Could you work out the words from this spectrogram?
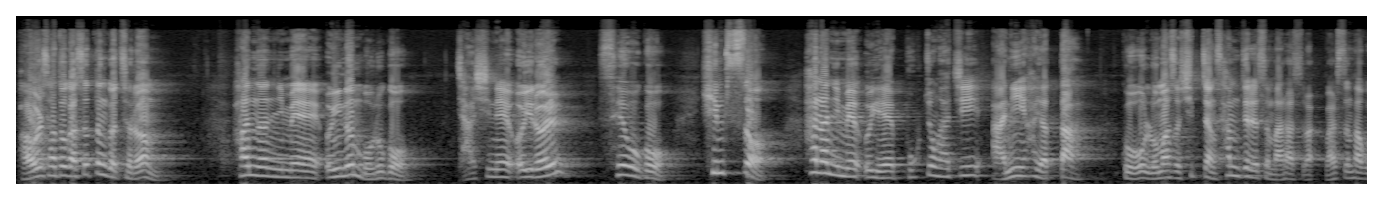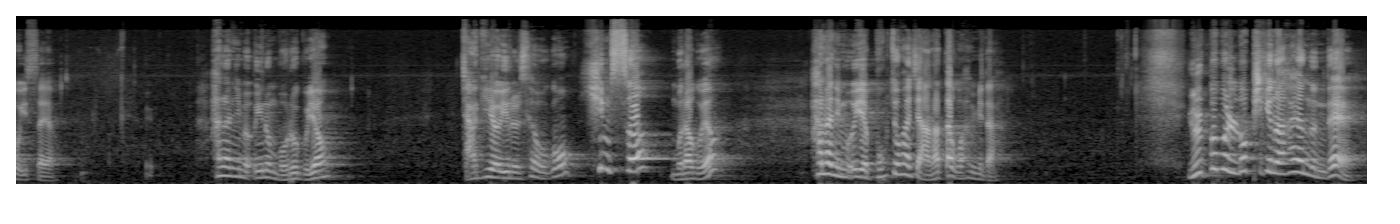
바울 사도가 썼던 것처럼 하나님의 의는 모르고 자신의 의를 세우고 힘써 하나님의 의에 복종하지 아니하였다고 로마서 10장 3절에서 말씀하고 있어요. 하나님의 의는 모르고요. 자기의 의를 세우고 힘써 뭐라고요? 하나님의 의에 복종하지 않았다고 합니다. 율법을 높이기는 하였는데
